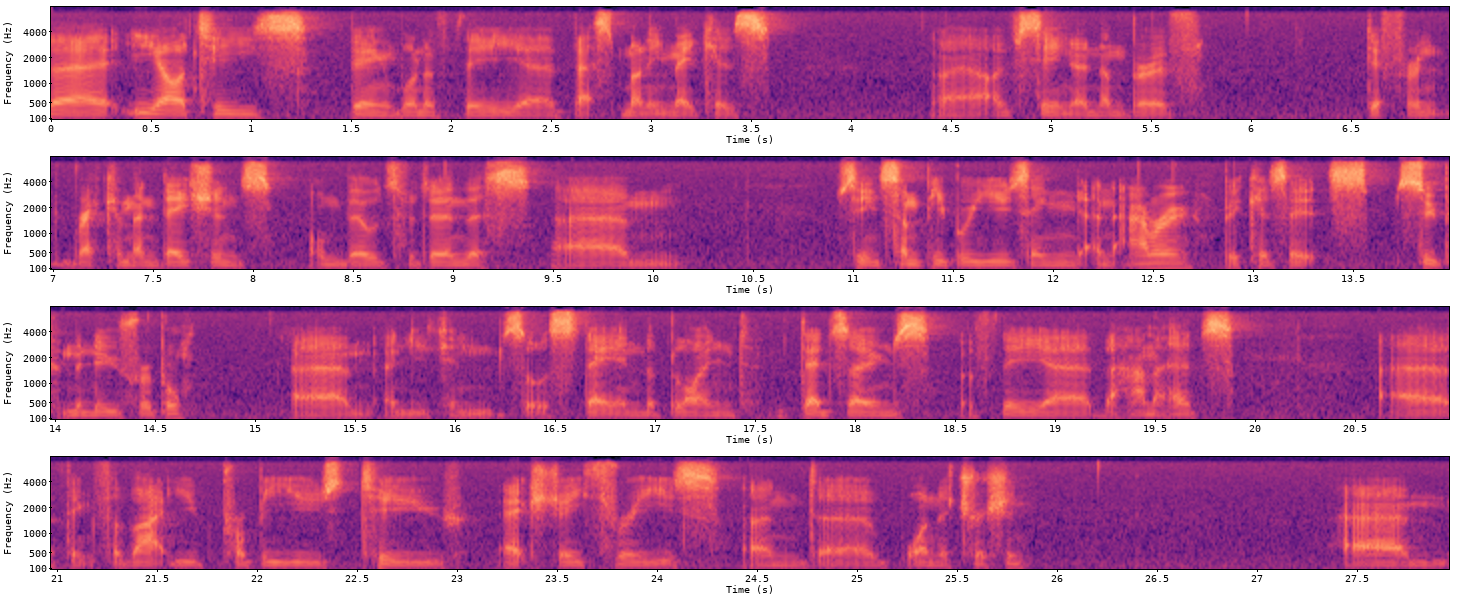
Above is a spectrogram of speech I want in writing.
uh, ERTs being one of the uh, best money makers, uh, I've seen a number of different recommendations on builds for doing this. Um, seen some people using an arrow because it's super maneuverable, um, and you can sort of stay in the blind dead zones of the uh, the hammerheads. Uh, I think for that you'd probably use two XJ3s and uh, one attrition. Um,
